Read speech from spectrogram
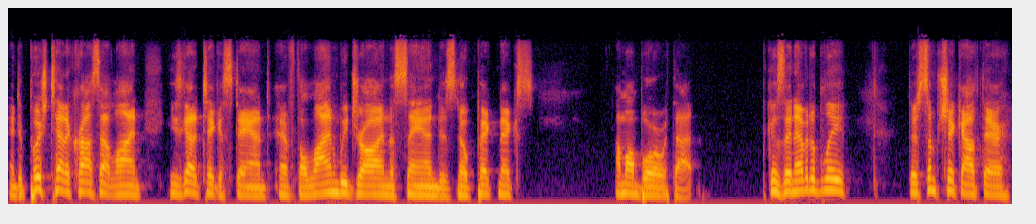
And to push Ted across that line, he's got to take a stand. And if the line we draw in the sand is no picnics, I'm on board with that. Because inevitably, there's some chick out there,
